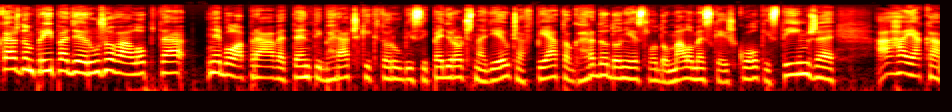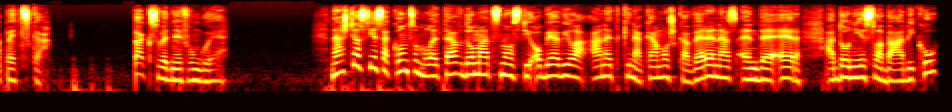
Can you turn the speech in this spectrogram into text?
V každom prípade rúžová lopta nebola práve ten typ hračky, ktorú by si 5-ročná dievča v piatok hrdo donieslo do malomeskej škôlky s tým, že aha, jaká pecka. Tak svet nefunguje. Našťastie sa koncom leta v domácnosti objavila Anetkina kamoška Verena z NDR a doniesla bábiku,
